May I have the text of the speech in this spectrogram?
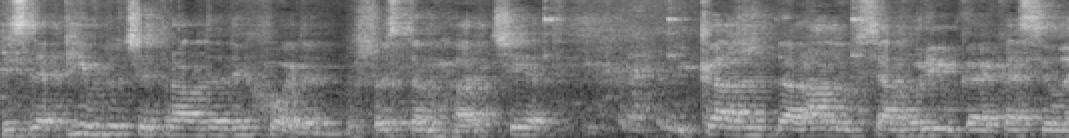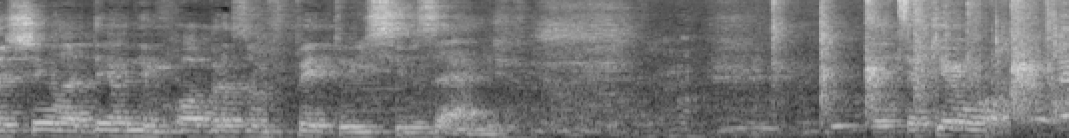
Після півночі, правда, не ходять, бо щось там гарчить. І кажуть, на раду вся горівка, яка сі лишила дивним образом впитує сі в землю. Це таке о.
